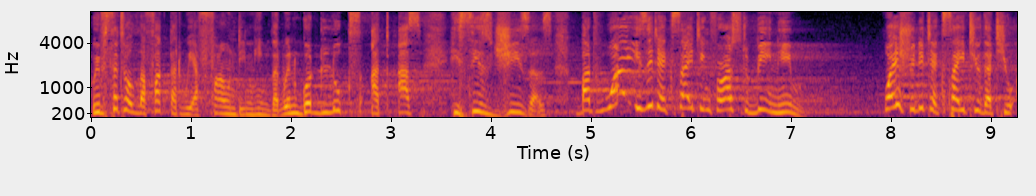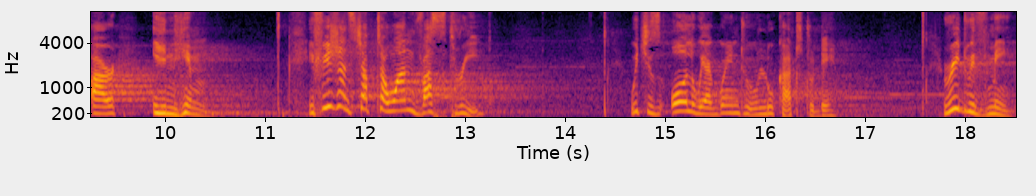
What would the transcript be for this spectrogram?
We've settled the fact that we are found in Him, that when God looks at us, He sees Jesus. But why is it exciting for us to be in Him? Why should it excite you that you are in Him? Ephesians chapter 1, verse 3, which is all we are going to look at today. Read with me.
